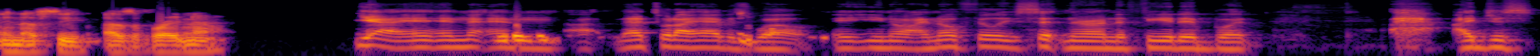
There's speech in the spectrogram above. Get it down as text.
NFC as of right now. Yeah, and and, and that's what I have as well. Eh, you know, I know Philly's sitting there undefeated, but I just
